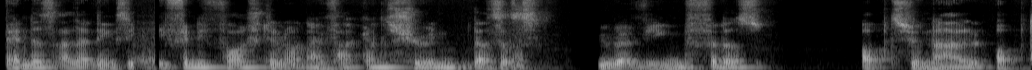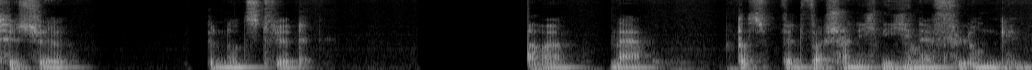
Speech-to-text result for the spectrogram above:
Wenn das allerdings, ich finde die Vorstellung einfach ganz schön, dass es überwiegend für das optional optische benutzt wird. Aber naja, das wird wahrscheinlich nicht in Erfüllung gehen.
